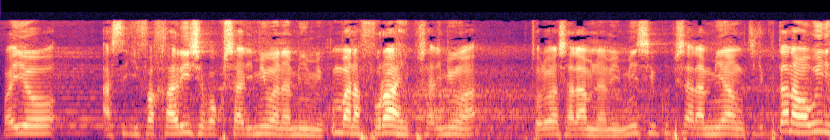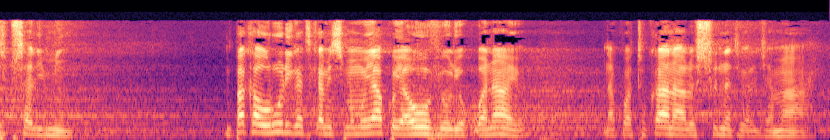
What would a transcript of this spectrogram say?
Kwa hiyo asijifakharishe kwa kusalimiwa na mimi. Kumbe anafurahi kusalimiwa kutolewa salamu na mimi. Mimi sikupi salamu yangu. Tukikutana wawili sikusalimii. Mpaka urudi katika misimamo yako ya ovyo uliyokuwa nayo na kuwatukana alsunnati waljamaa wal jamaa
